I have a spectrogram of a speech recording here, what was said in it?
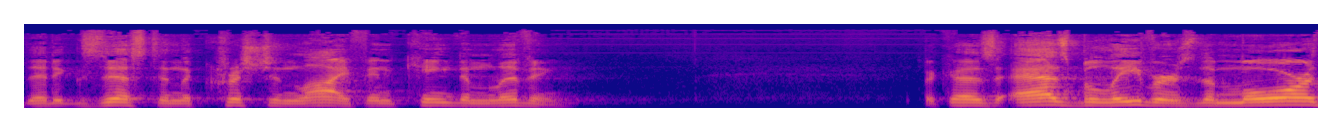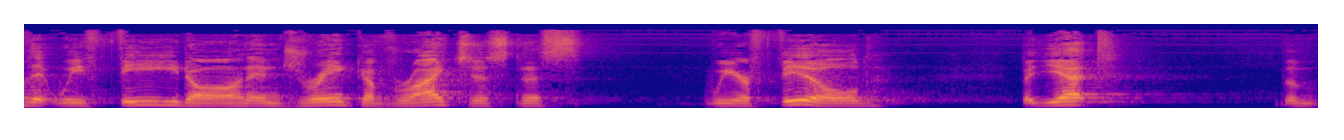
that exists in the Christian life, in kingdom living. Because as believers, the more that we feed on and drink of righteousness, we are filled, but yet the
